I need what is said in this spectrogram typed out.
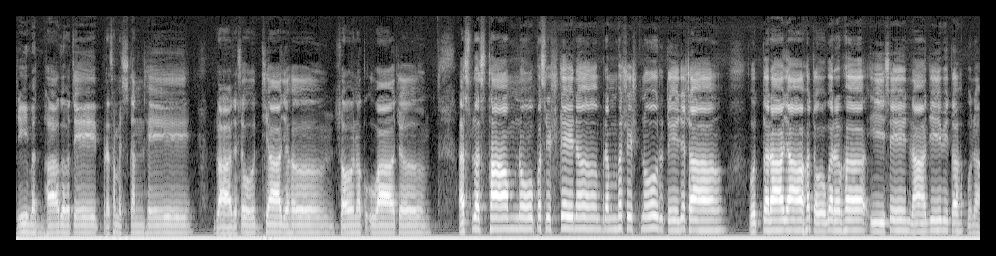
श्रीमद्भागवते प्रथमस्कन्धे द्वादशोऽध्यायः। सौनक उवाच। अस्वस्थां नोपशिष्टेन ब्रह्मशिष्णोरुतेजसा। उत्तराया हतो गर्भ ईशेन्नाजीवितः पुनः।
